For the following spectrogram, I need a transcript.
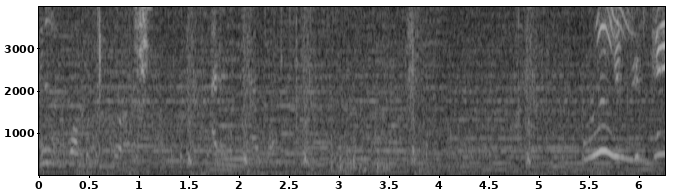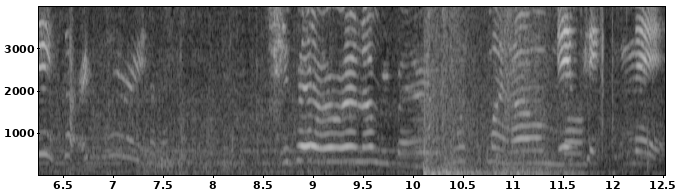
This is the. I don't know what. just repair. Start repairing. I messed up. Repairing, I'm repairing with my hammer. Epic miss.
